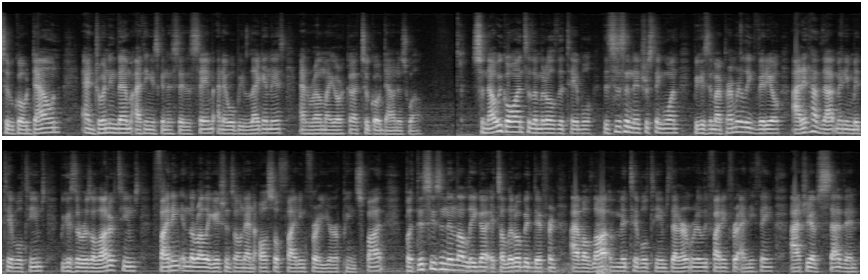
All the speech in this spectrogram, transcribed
to go down, and joining them I think is going to stay the same, and it will be Leganes and Real Mallorca to go down as well. So now we go on to the middle of the table. This is an interesting one because in my Premier League video, I didn't have that many mid-table teams because there was a lot of teams fighting in the relegation zone and also fighting for a European spot. But this season in La Liga, it's a little bit different. I have a lot of mid-table teams that aren't really fighting for anything. I actually have seven,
